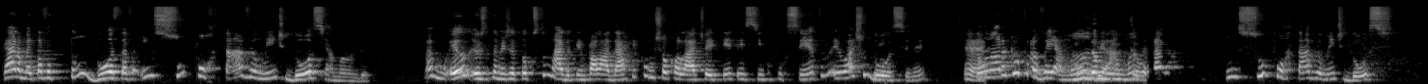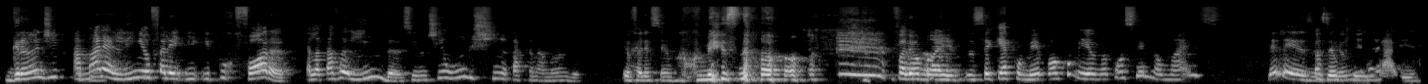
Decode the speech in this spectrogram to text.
Cara, mas tava tão doce, tava insuportavelmente doce a manga. Eu, eu também já estou acostumada, eu tenho paladar que como chocolate 85%, eu acho doce, né? É. Então, na hora que eu provei a manga, a manga estava insuportavelmente doce, grande, uhum. amarelinha. Eu falei, e, e por fora ela estava linda, assim, não tinha um bichinho atacando a manga. Eu falei assim, não vou comer isso não. Eu falei, oh, mãe, você quer comer, pode comer. Eu não aconselho não, mas beleza. Fazer eu o quê, não né? compraria. Né?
